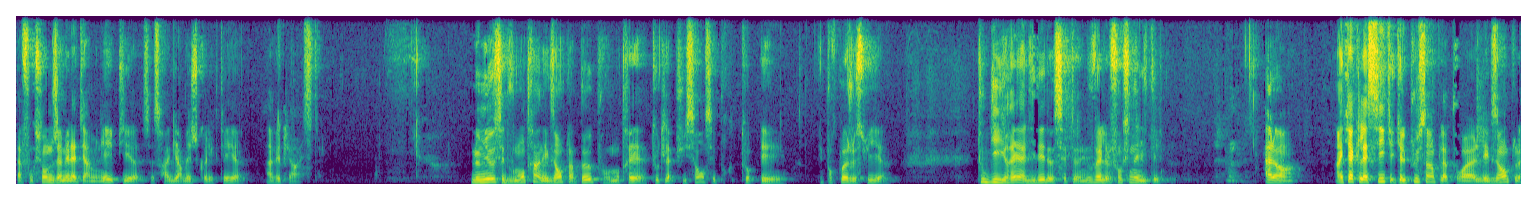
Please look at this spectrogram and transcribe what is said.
la fonction, ne jamais la terminer, et puis euh, ça sera garbage collecté avec le reste. Le mieux, c'est de vous montrer un exemple un peu pour vous montrer toute la puissance et, et pourquoi je suis tout guillerait à l'idée de cette nouvelle fonctionnalité. Alors, un cas classique, qui est le plus simple pour l'exemple,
